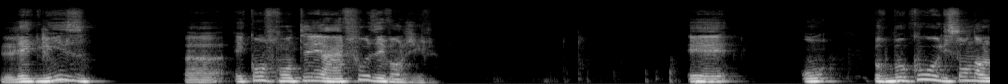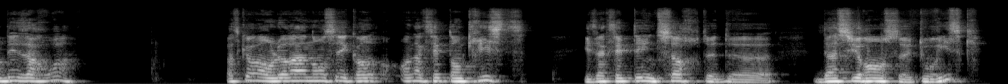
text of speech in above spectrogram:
l'Église euh, est confrontée à un faux évangile. Et on, pour beaucoup, ils sont dans le désarroi. Parce qu'on leur a annoncé qu'en en acceptant Christ, ils acceptaient une sorte de d'assurance tout risque,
